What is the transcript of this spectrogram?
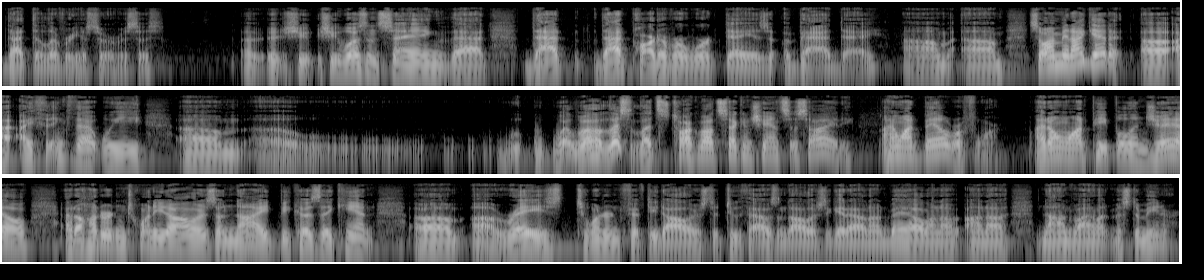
that delivery of services. Uh, she she wasn't saying that that that part of her workday is a bad day. Um, um, so I mean, I get it. Uh, I, I, think that we. Um, uh, well, well, listen. Let's talk about second chance society. I want bail reform. I don't want people in jail at $120 a night because they can't um, uh, raise $250 to $2,000 to get out on bail on a, on a nonviolent misdemeanor.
